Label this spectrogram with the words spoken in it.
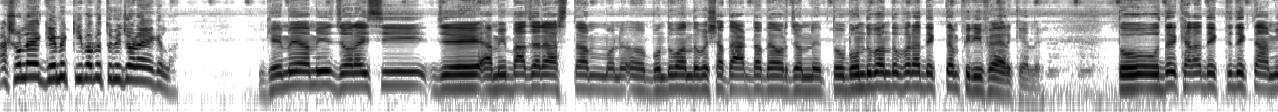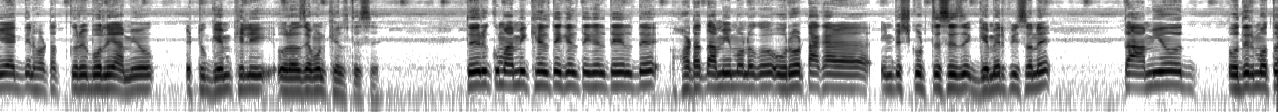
আসলে গেমে কীভাবে তুমি জড়াইয়ে গেলা? গেমে আমি জড়াইছি যে আমি বাজারে আসতাম মনে বন্ধু বান্ধবের সাথে আড্ডা দেওয়ার জন্য। তো বন্ধু বান্ধবরা দেখতাম ফ্রি ফায়ার খেলে। তো ওদের খেলা দেখতে দেখতে আমিও একদিন হঠাৎ করে বলি আমিও একটু গেম খেলি ওরা যেমন খেলতেছে। তো এরকম আমি খেলতে খেলতে খেলতে খেলতে হঠাৎ আমি মনে করি ওরও টাকা ইনভেস্ট করতেছে যে গেমের পিছনে। তা আমিও ওদের মতো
